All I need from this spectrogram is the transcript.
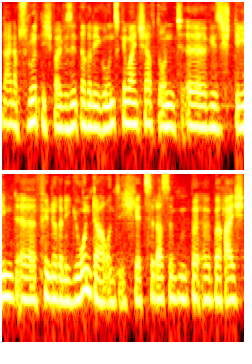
Nein, absolut nicht, weil wir sind eine Religionsgemeinschaft und äh, wir stehen äh, für eine Religion da. Und ich schätze, das im Be äh, Bereich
